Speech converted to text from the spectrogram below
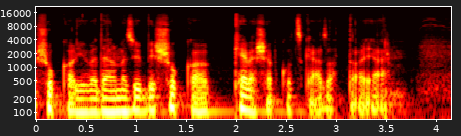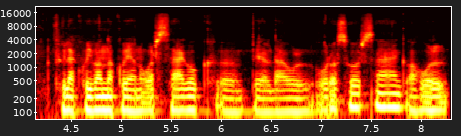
sokkal jövedelmezőbb és sokkal kevesebb kockázattal jár. Főleg, hogy vannak olyan országok, például Oroszország, ahol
